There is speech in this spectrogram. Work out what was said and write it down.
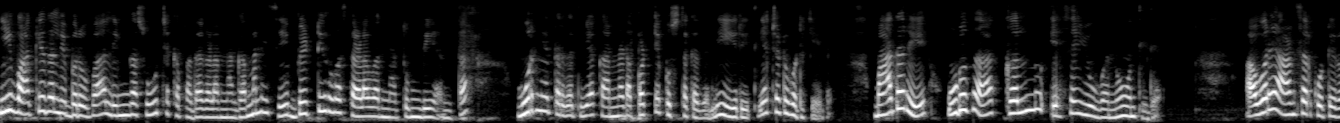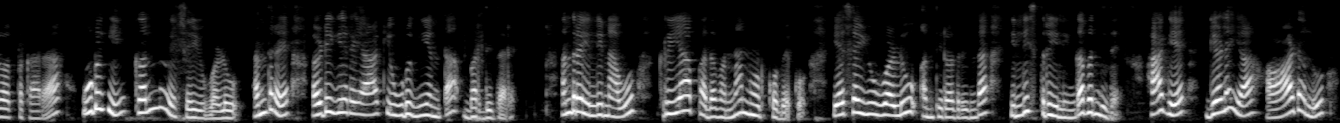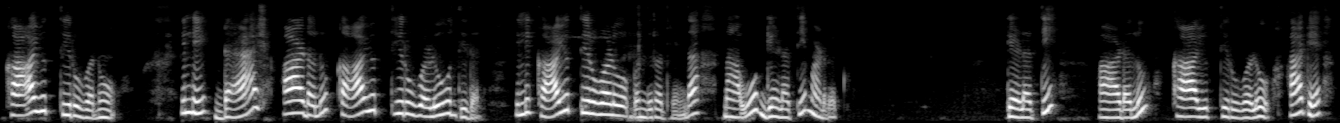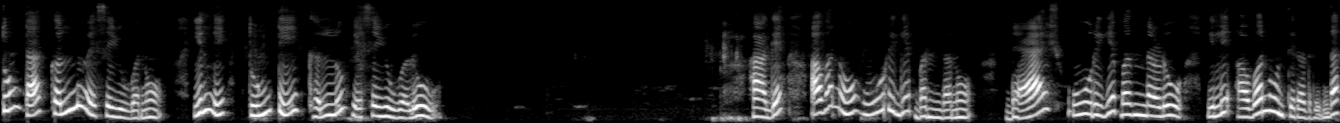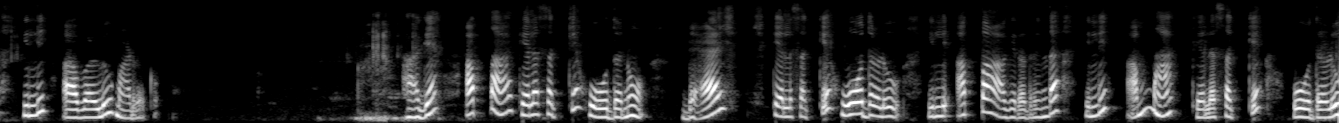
ಈ ವಾಕ್ಯದಲ್ಲಿ ಬರುವ ಲಿಂಗ ಸೂಚಕ ಪದಗಳನ್ನು ಗಮನಿಸಿ ಬಿಟ್ಟಿರುವ ಸ್ಥಳವನ್ನು ತುಂಬಿ ಅಂತ ಮೂರನೇ ತರಗತಿಯ ಕನ್ನಡ ಪಠ್ಯ ಪುಸ್ತಕದಲ್ಲಿ ಈ ರೀತಿಯ ಚಟುವಟಿಕೆ ಇದೆ. ಮಾದರಿ ಹುಡುಗ ಕಲ್ಲು ಎಸೆಯುವನು ಅಂತಿದೆ. ಅವರೇ ಆನ್ಸರ್ ಕೊಟ್ಟಿರೋ ಪ್ರಕಾರ ಹುಡುಗಿ ಕಲ್ಲು ಎಸೆಯುವಳು. ಅಂದರೆ ಅಡಿಗೆರೆ ಹಾಕಿ ಹುಡುಗಿ ಅಂತ ಬರೆದಿದ್ದಾರೆ. ಅಂದರೆ ಇಲ್ಲಿ ನಾವು ಕ್ರಿಯಾಪದವನ್ನ ನೋಡ್ಕೋಬೇಕು. ಎಸೆಯುವಳು ಅಂತಿರೋದ್ರಿಂದ ಇಲ್ಲಿ ಸ್ತ್ರೀಲಿಂಗ ಬಂದಿದೆ. ಹಾಗೆ ಗೆಳೆಯ ಆಡಲು ಕಾಯುತ್ತಿರುವನು. ಇಲ್ಲಿ ಡ್ಯಾಶ್ ಆಡಲು ಕಾಯುತ್ತಿರುವಳು ಅಂತಿದೆ. ಇಲ್ಲಿ ಕಾಯುತ್ತಿರುವಳು ಬಂದಿರೋದ್ರಿಂದ ನಾವು ಗೆಳತಿ ಮಾಡಬೇಕು. ಗೆಳತಿ ಆಡಲು ಕಾಯುತ್ತಿರುವಳು. ಹಾಗೆ ತುಂಟ ಕಲ್ಲು ಎಸೆಯುವನು. ಇಲ್ಲಿ ತುಂಟಿ ಕಲ್ಲು ಎಸೆಯುವಳು. ಹಾಗೆ ಅವನು ಊರಿಗೆ ಬಂದನು. ಡ್ಯಾಶ್ ಊರಿಗೆ ಬಂದಳು. ಇಲ್ಲಿ ಅವನು ಅಂತಿರೋದ್ರಿಂದ ಇಲ್ಲಿ ಅವಳು ಮಾಡಬೇಕು. ಹಾಗೆ ಅಪ್ಪ ಕೆಲಸಕ್ಕೆ ಹೋದನು. ಡ್ಯಾಶ್ ಕೆಲಸಕ್ಕೆ ಹೋದಳು. ಇಲ್ಲಿ ಅಪ್ಪ ಆಗಿರೋದ್ರಿಂದ ಇಲ್ಲಿ ಅಮ್ಮ ಕೆಲಸಕ್ಕೆ ಹೋದಳು.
